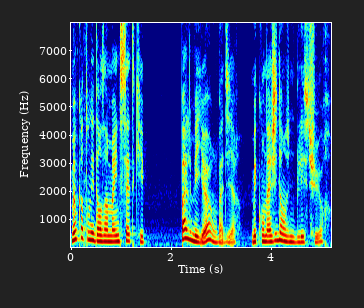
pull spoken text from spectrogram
même quand on est dans un mindset qui est pas le meilleur, on va dire, mais qu'on agit dans une blessure,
